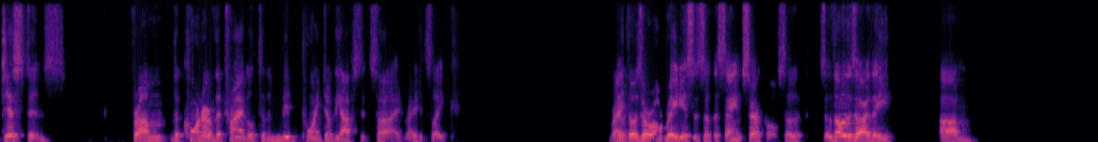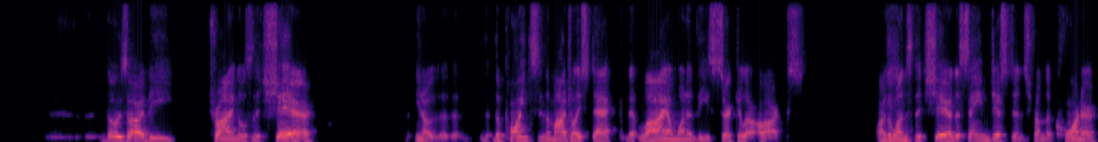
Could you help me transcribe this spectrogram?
distance from the corner of the triangle to the midpoint of the opposite side, right? It's like, right? Yep. Those are all radiuses of the same circle. So, so those are the, um, those are the triangles that share, you know, the, the, points in the moduli stack that lie on one of these circular arcs are the ones that share the same distance from the corner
